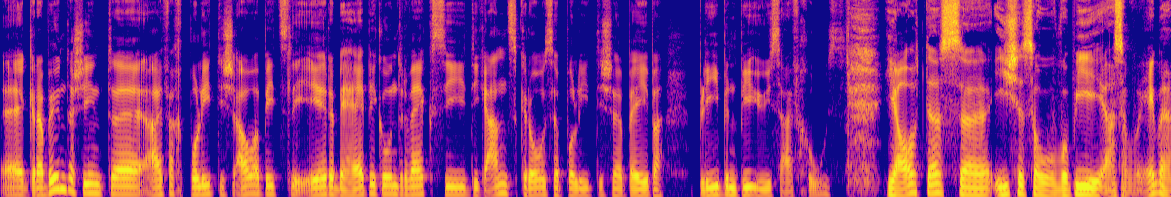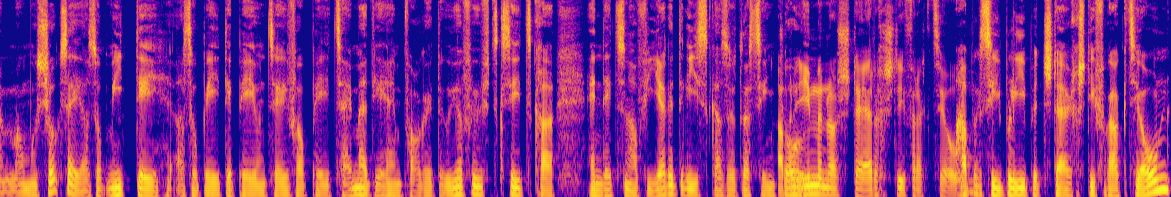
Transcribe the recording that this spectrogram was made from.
Äh, Graubünden scheint äh, einfach politisch auch ein bisschen eher behäbig unterwegs zu sein. Die ganz grossen politischen Beben bleiben bei uns einfach aus. Ja, das äh, ist so. Wobei, also eben, man muss schon sagen, also Mitte, also BDP und CVP zusammen, die haben vorher 53 Sitze gehabt, haben jetzt noch 34. Also das sind Aber immer noch stärkste Fraktion. Aber sie bleiben die stärkste Fraktion.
